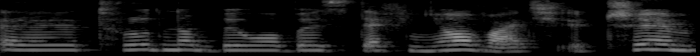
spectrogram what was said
y, trudno byłoby zdefiniować, czym e,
